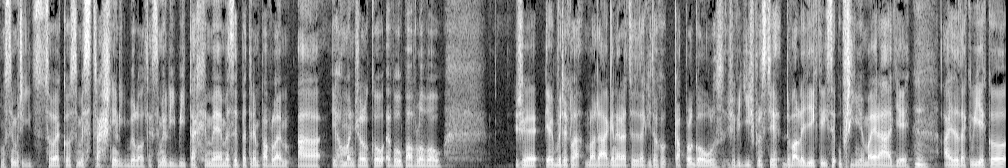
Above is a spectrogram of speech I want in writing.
musím říct, co jako se mi strašně líbilo, tak se mi líbí ta chemie mezi Petrem Pavlem a jeho manželkou Evou Pavlovou že, jak by řekla mladá generace, to je takový to jako couple goals, že vidíš prostě dva lidi, kteří se upřímně mají rádi hmm. a je to takový jako,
